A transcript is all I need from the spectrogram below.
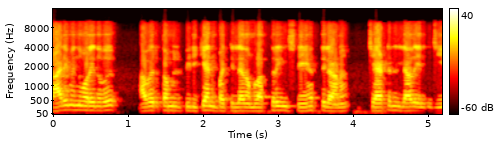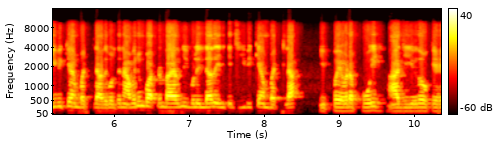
കാര്യം എന്ന് പറയുന്നത് അവർ തമ്മിൽ പിരിക്കാൻ പറ്റില്ല. നമ്മൾ അത്രയും സ്നേഹത്തിലാണ്. ചേട്ടനില്ലാതെ എനിക്ക് ജീവിക്കാൻ പറ്റില്ല. അതുപോലെ തന്നെ അവനും പറഞ്ഞിട്ടുണ്ടായിരുന്നു ഇവളില്ലാതെ എനിക്ക് ജീവിക്കാൻ പറ്റില്ല. ഇപ്പൊ എവിടെ പോയി ആ ജീവിതമൊക്കെ?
